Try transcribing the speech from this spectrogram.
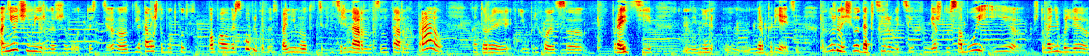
Они очень мирно живут. То есть э, для того, чтобы вот кот попал в республику, то есть помимо вот этих ветеринарных, санитарных правил, которые им приходится пройти мероприятий, нужно еще адаптировать их между собой и чтобы они были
